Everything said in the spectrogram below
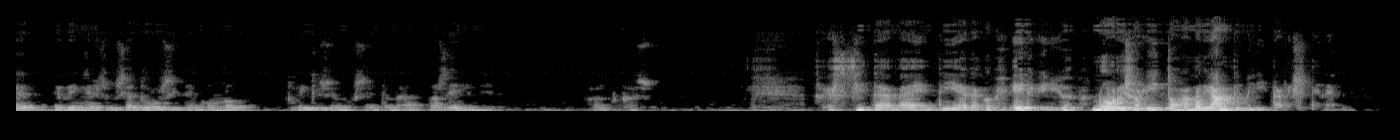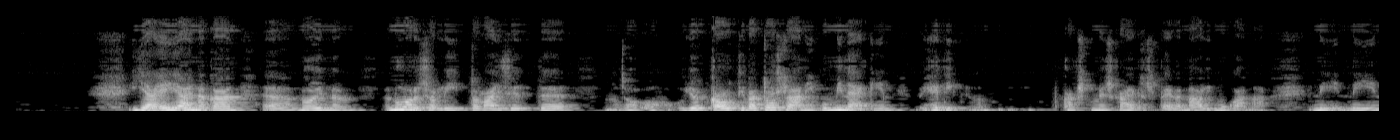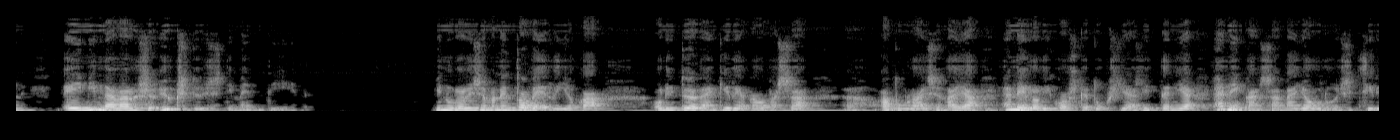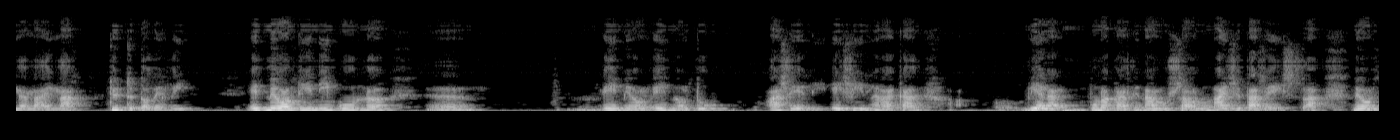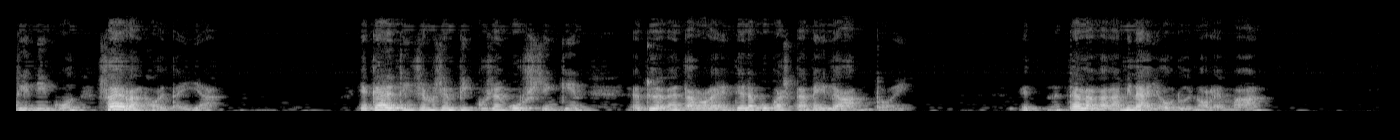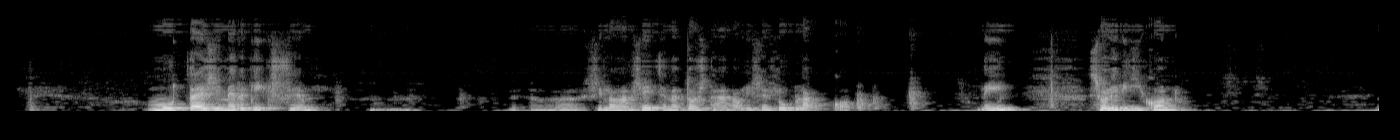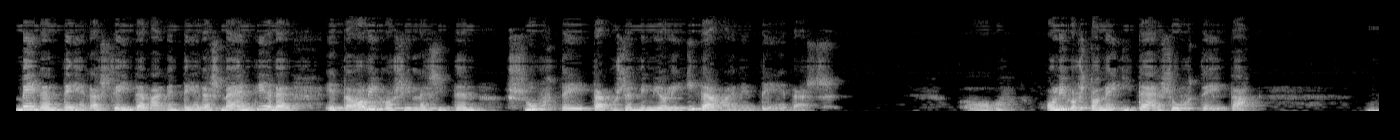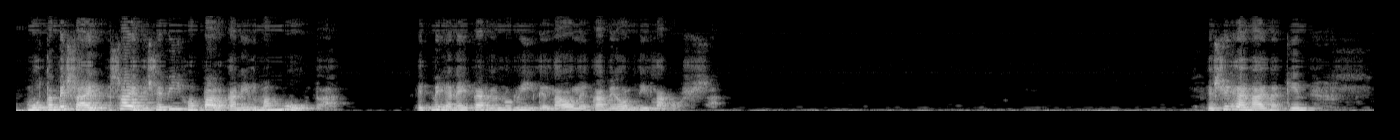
erimielisyyksiä tullut sitten, kun tuli kysymykseen tämä aseellinen ratkaisu. Sitä mä en tiedä. Ei, nuorisoliittohan oli antimilitaristinen. Ja ei ainakaan noin nuorisoliittolaiset no, jotka ottivat osaa niin kuin minäkin heti 28. päivä mä olin mukana, niin, niin ei millään lailla se yksityisesti mentiin. Minulla oli semmoinen toveri, joka oli työväen kirjakaupassa apulaisena ja hänellä oli kosketuksia sitten ja hänen kanssaan mä jouduin sitten sillä lailla tyttötoveri. Että me oltiin niin kuin, äh, ei, me ol, ei me oltu aseeli. Ei siinä aikaan vielä punakartin alussa ollut naiset aseissa. Me oltiin niin kuin sairaanhoitajia. Ja käytiin semmoisen pikkusen kurssinkin työväentalolle. En tiedä kuka sitä meille antoi. Et tällä lailla minä jouduin olemaan. Mutta esimerkiksi silloinhan 17 oli se sublakko. Niin, se oli viikon. Meidän tehdas, se itämainen tehdas, mä en tiedä, että oliko sillä sitten suhteita, kun sen nimi oli itämainen tehdas. Oliko tonne itään suhteita? Mutta me sai, saimme sen viikon palkan ilman muuta. Et meidän ei tarvinnut riidellä ollenkaan, me oltiin lakossa. Ja sehän ainakin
